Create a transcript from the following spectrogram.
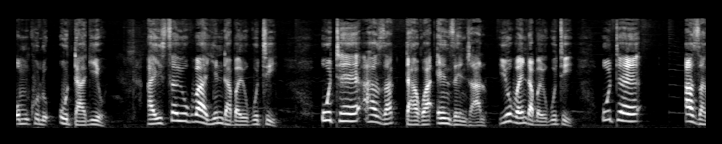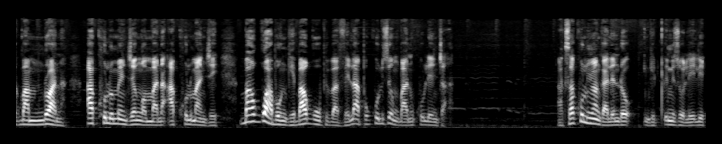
omkhulu udakiwe ayiseyokuba yindaba yokuthi uthe aza kudakwa enze njalo iyokuba indaba yokuthi uthe aza kuba mntwana akhulume njengobana akhuluma nje. Bakwabo ngebakuphi bavelaphi ukhuliswe ngubani? Ukhule njani? Akusakhulunywa ngale nto ngeqiniso leli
